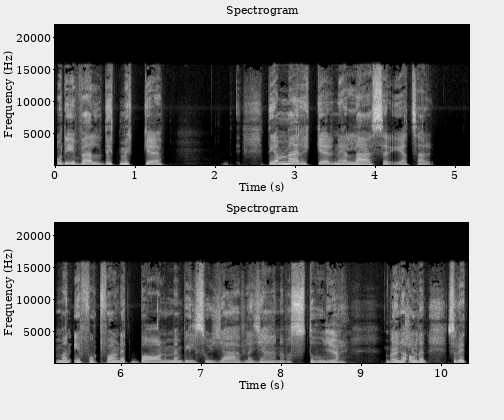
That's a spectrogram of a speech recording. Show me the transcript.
Och det är väldigt mycket... Det jag märker när jag läser är att så här, man är fortfarande ett barn men vill så jävla gärna vara stor. Ja, den här åldern. Så vet,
